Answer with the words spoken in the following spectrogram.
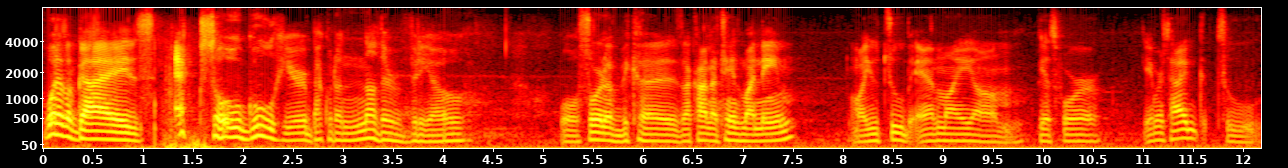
What is up guys, Exo Ghoul here, back with another video. Well, sort of because I kind of changed my name, my YouTube and my um, PS4 gamer tag to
